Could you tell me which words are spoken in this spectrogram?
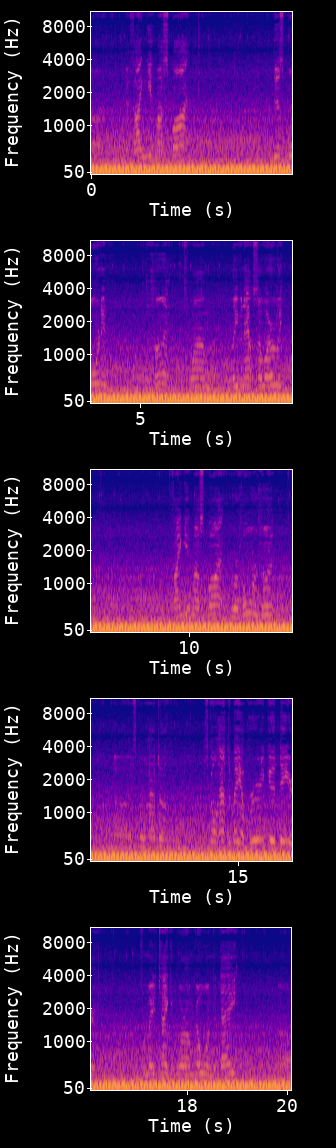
uh, if I can get my spot this morning to hunt, that's why I'm leaving out so early. If I can get my spot, we're horn hunting. Uh, it's gonna have to it's gonna have to be a pretty good deer for me to take it where I'm going today. Uh,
